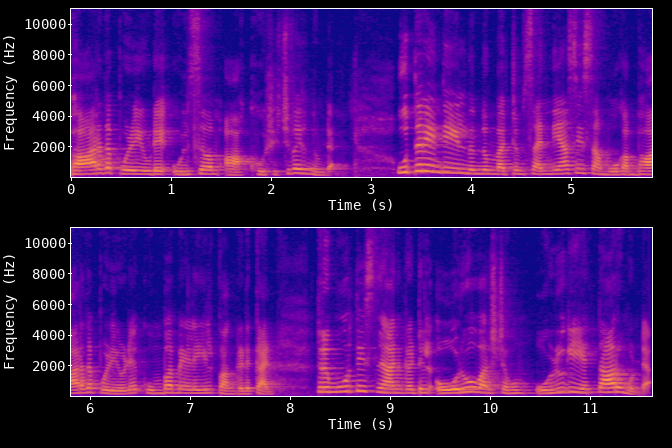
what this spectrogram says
ഭാരതപ്പുഴയുടെ ഉത്സവം ആഘോഷിച്ചു വരുന്നുണ്ട്. ഉത്തരേന്ത്യയിൽ നിന്നും മറ്റും സന്യാസി സമൂഹം ഭാരതപ്പുഴയുടെ കുംഭമേളയിൽ പങ്കെടുക്കാൻ ത്രിമൂർത്തി സ്നാൻഘട്ടിൽ ഓരോ വർഷവും ഒഴുകിയെത്താറുമുണ്ട്.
